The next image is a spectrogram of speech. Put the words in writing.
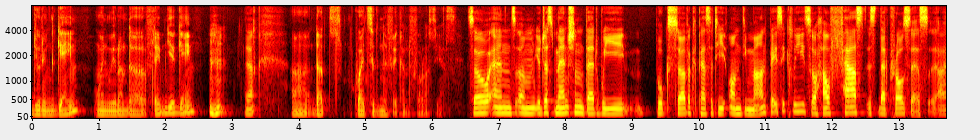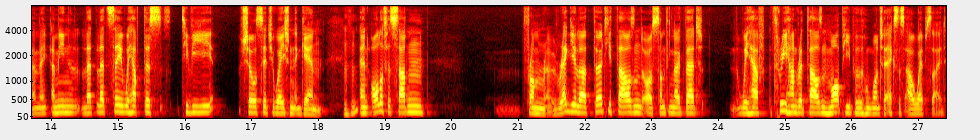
during the game when we run the Flame Deer game. Mhm. Yeah. Uh, that's quite significant for us, yes. So, and um, you just mentioned that we book server capacity on demand, basically. So, how fast is that process? I mean, I mean let, let's say we have this TV show situation again, and all of a sudden, from a regular 30,000 or something like that, we have 300,000 more people who want to access our website.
